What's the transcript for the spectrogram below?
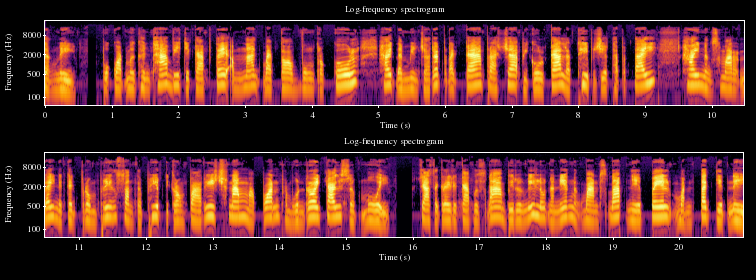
ទាំងនេះ។ ពួកគាត់មើលឃើញថាវាជាការផ្ទេរអំណាចបែបតវងត្រកូល ហើយដែលមានចរិតផ្ដាច់ការប្រឆាចពីគោលការណ៍លទ្ធិប្រជាធិបតេយ្យហើយនឹងស្មារតីនៃកិច្ចព្រមព្រៀងសន្តិភាពទីក្រុងប៉ារីសឆ្នាំ1991ចាសសេចក្តីរាយការណ៍ពុស្ដាអំពីរឿងនេះលោកដានៀងនឹងបានស្ដាប់នាពេលបន្តិចទៀតនេះ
